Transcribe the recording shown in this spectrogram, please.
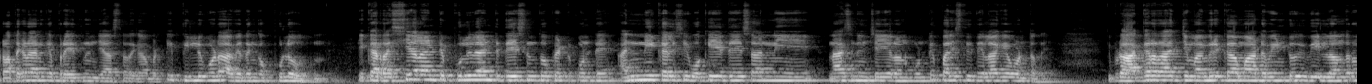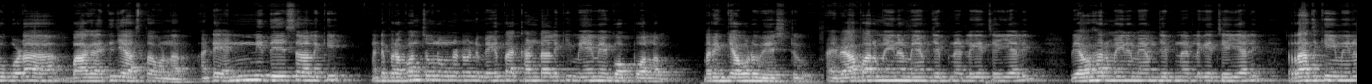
బ్రతకడానికి ప్రయత్నం చేస్తుంది కాబట్టి పిల్లి కూడా ఆ విధంగా పుల్ అవుతుంది ఇక రష్యా లాంటి పులి లాంటి దేశంతో పెట్టుకుంటే అన్నీ కలిసి ఒకే దేశాన్ని నాశనం చేయాలనుకుంటే పరిస్థితి ఇలాగే ఉంటుంది. ఇప్పుడు అగ్రరాజ్యం అమెరికా మాట వింటూ వీళ్ళందరూ కూడా బాగా అతి చేస్తూ ఉన్నారు. అంటే అన్ని దేశాలకి అంటే ప్రపంచంలో ఉన్నటువంటి మిగతా ఖండాలకి మేమే గొప్ప వాళ్ళం. మరి ఇంకెవడు వేస్ట్? ఆ వ్యాపారమైనా మేము చెప్పినట్లుగా చేయాలి వ్యవహారమైన మేము చెప్పినట్లుగా చేయాలి రాజకీయమైన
